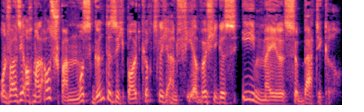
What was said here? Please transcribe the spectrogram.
Und weil sie auch mal ausspannen muss, gönnte sich Boyd kürzlich ein vierwöchiges E-Mail-Sabbatical.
